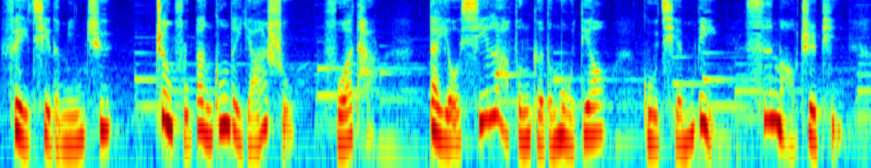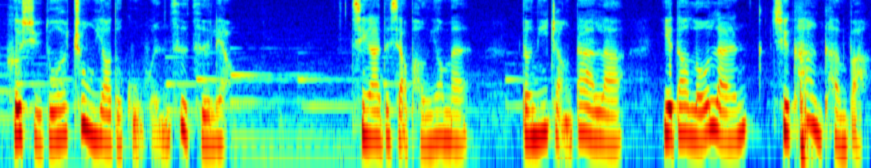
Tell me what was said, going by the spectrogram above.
废弃的民居、政府办公的衙署、佛塔、带有希腊风格的木雕、古钱币。丝毛制品和许多重要的古文字资料。亲爱的小朋友们，等你长大了，也到楼兰去看看吧。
